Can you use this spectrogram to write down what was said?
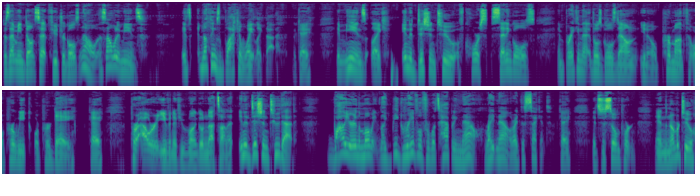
Does that mean don't set future goals? No, that's not what it means. It's nothing's black and white like that, okay? It means like in addition to of course setting goals and breaking that those goals down, you know, per month or per week or per day, okay? Per hour even if you want to go nuts on it. In addition to that, while you're in the moment, like be grateful for what's happening now, right now, right this second. Okay. It's just so important. And the number two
